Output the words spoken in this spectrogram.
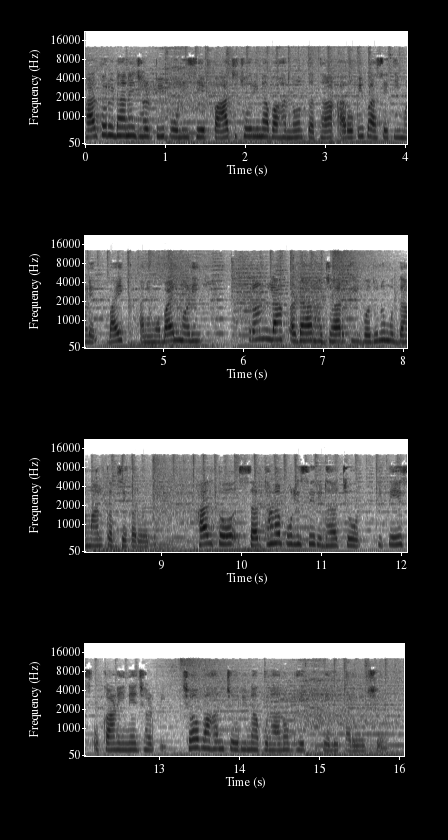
હાલ તો રીઢાને ઝડપી પોલીસે પાંચ ચોરીના વાહનો તથા આરોપી પાસેથી મળેલ બાઇક અને મોબાઈલ મળી ત્રણ લાખ અઢાર હજારથી વધુનો મુદ્દામાલ કબજે કર્યો હતો. હાલ તો સરથાણા પોલીસે રીઢા ચોર હિતેશ ઉકાણીને ઝડપી છ વાહન ચોરીના ગુનાનો ભેદ ઉકેલી કાઢ્યો છે.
